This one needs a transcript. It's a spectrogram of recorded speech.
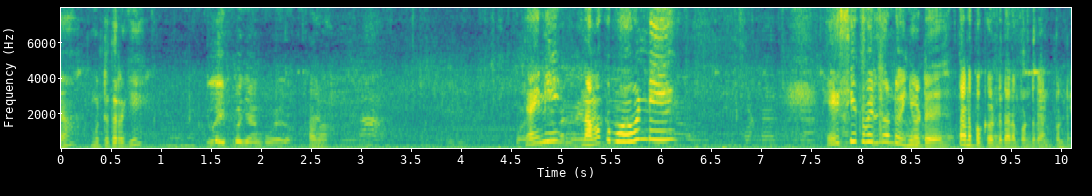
ഞാൻ മുറ്റത്തിറക്കി? ഇനി ആണോ? ചൈനി നമുക്ക് പോവണ്ടേ? എ സി ഒക്കെ വരുന്നുണ്ടോ ഇങ്ങോട്ട്? തണുപ്പൊക്കെ ഉണ്ട് തണുപ്പുണ്ട് തണുപ്പുണ്ട്.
